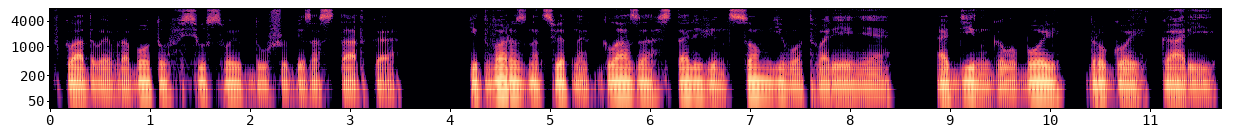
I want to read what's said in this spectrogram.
вкладывая в работу всю свою душу без остатка. И два разноцветных глаза стали венцом его творения. Один голубой, другой карий.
